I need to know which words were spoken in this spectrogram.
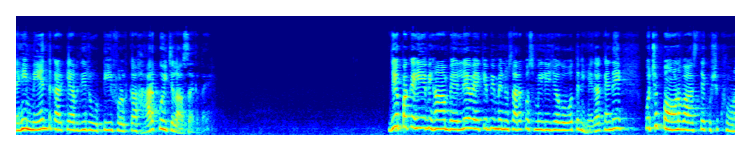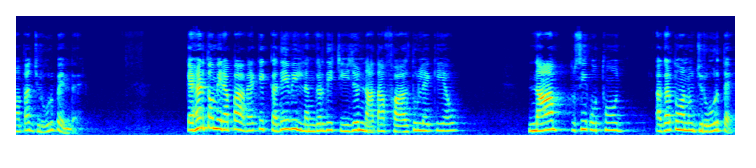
ਨਹੀਂ, ਮਿਹਨਤ ਕਰਕੇ ਆਪਦੀ ਰੋਟੀ, ਫੁਲਕਾ ਹਰ ਕੋਈ ਚਲਾ ਸਕਦਾ ਜੇ ਆਪਾਂ ਕਹੀਏ ਵੀ ਹਾਂ ਵਿਹਲੇ ਹੋਏ ਕਿ ਵੀ ਮੈਨੂੰ ਸਾਰਾ ਕੁਝ ਮਿਲੀ ਜਾਊਗਾ, ਉਹ ਤਾਂ ਨਹੀਂ ਹੈਗਾ। ਕਹਿੰਦੇ ਕੁਝ ਪਾਉਣ ਵਾਸਤੇ ਕੁਝ ਖੋਣਾ ਤਾਂ ਜ਼ਰੂਰ ਪੈਂਦਾ ਹੈ। ਕਹਿਣ ਤੋਂ ਮੇਰਾ ਭਾਵ ਹੈ ਕਿ ਕਦੇ ਵੀ ਲੰਗਰ ਦੀ ਚੀਜ਼ ਨਾ ਤਾਂ ਫਾਲਤੂ ਲੈ ਕੇ ਆਓ, ਨਾ ਤੁਸੀਂ ਉਥੋਂ ਅਗਰ ਤੁਹਾਨੂੰ ਜ਼ਰੂਰਤ ਹੈ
